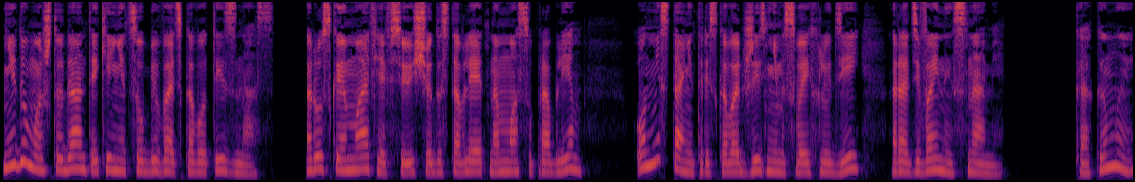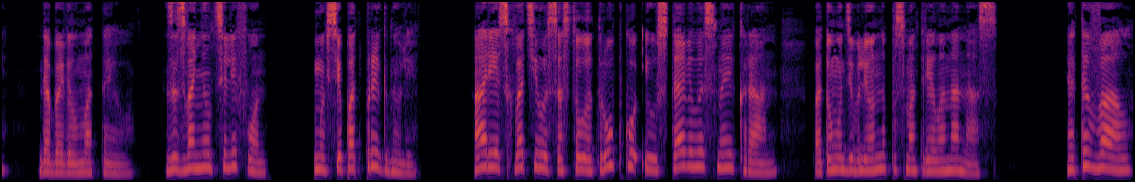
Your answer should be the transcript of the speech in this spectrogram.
Не думаю, что Данте кинется убивать кого-то из нас. Русская мафия все еще доставляет нам массу проблем. Он не станет рисковать жизнями своих людей ради войны с нами». «Как и мы», — добавил Матео. Зазвонил телефон. Мы все подпрыгнули. Ария схватила со стола трубку и уставилась на экран, потом удивленно посмотрела на нас. «Это Вал»,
